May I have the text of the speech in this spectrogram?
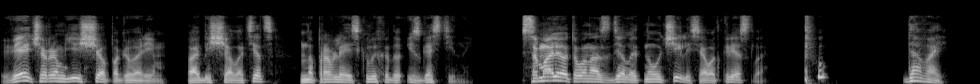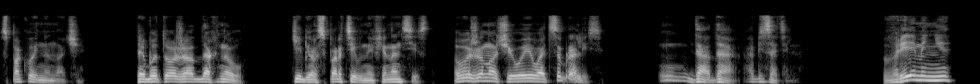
Вечером еще поговорим, пообещал отец, направляясь к выходу из гостиной. Самолеты у нас делать научились, а вот кресло... Фу. Давай, спокойной ночи. Ты бы тоже отдохнул, киберспортивный финансист. Вы же ночью воевать собрались? Да, да, обязательно. Времени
